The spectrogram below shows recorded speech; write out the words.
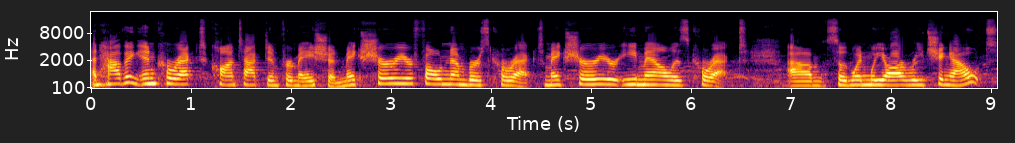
And having incorrect contact information. Make sure your phone number is correct. Make sure your email is correct. Um, so when we are reaching out,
